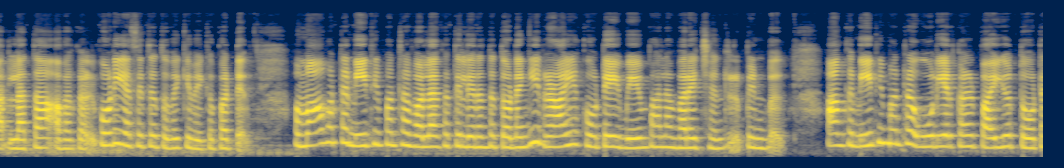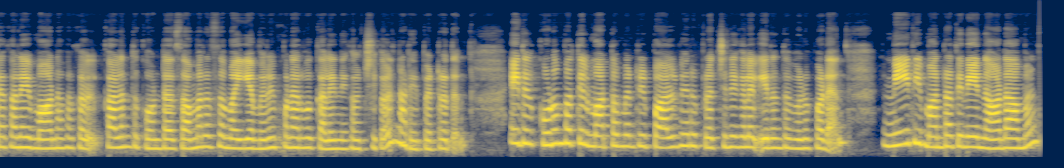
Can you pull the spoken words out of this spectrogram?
ஆர். லதா அவர்கள் கொடியசைத்து துவக்கி வைக்கப்பட்டு மாவட்ட நீதிமன்ற வளாகத்தில் இருந்து தொடங்கி ராயக்கோட்டை மேம்பாலம் வரை சென்று பின்பு அங்கு நீதிமன்ற ஊழியர்கள் பையூர் தோட்டக்கலை மாணவர்கள் கலந்து கொண்ட சமரச மைய விழிப்புணர்வு கலை நிகழ்ச்சிகள் நடைபெற்றது. இதில் குடும்பத்தில் மட்டுமின்றி பல்வேறு பிரச்சனைகளில் இருந்து விடுபட நீதிமன்றத்தினை நாடாமல்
